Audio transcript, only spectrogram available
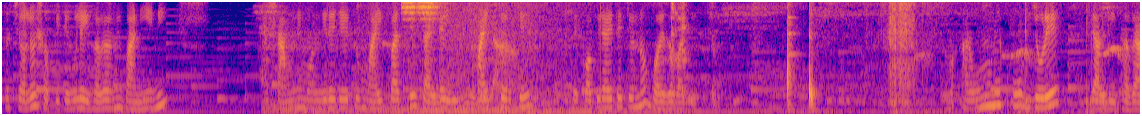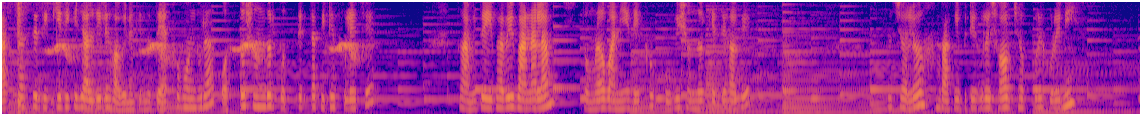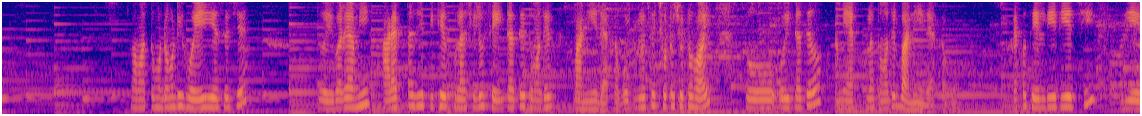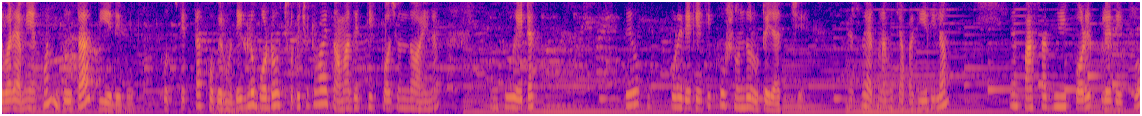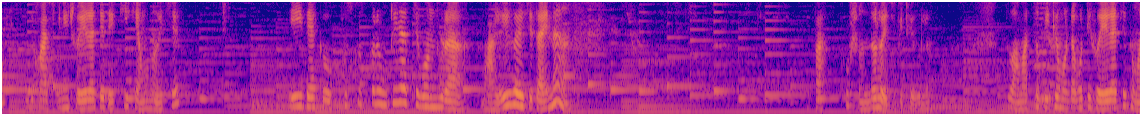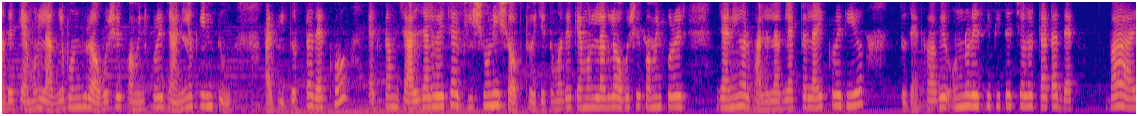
তো চলো, সব পিঠেগুলো এইভাবে আমি বানিয়ে নিই। আর সামনে মন্দিরে যেহেতু মাইক বাজছে তাই মাইক চলছে। কপিরাইটের জন্য ভয়েস ওভার দিচ্ছে। আর উনুনে খুব জোরে জাল দিতে হবে। আস্তে আস্তে দিকিয়ে দিকে জাল দিলে হবে না। কিন্তু দেখো বন্ধুরা, কত সুন্দর প্রত্যেকটা পিঠে ফুলেছে। তো আমি তো এইভাবেই বানালাম। তোমরাও বানিয়ে দেখো, খুবই সুন্দর খেতে হবে। তো চলো, বাকি পিঠেগুলো ঝপ ঝপ করে করে নিই। তো আমার তো মোটামুটি হয়েই এসেছে। তো এবারে আমি আর একটা যে পিঠের খোলা ছিল, সেইটাতে তোমাদের বানিয়ে দেখাবো। ওগুলোতে ছোট ছোট হয়। তো ওইটাতেও আমি এক খোলা তোমাদের বানিয়ে দেখাবো। দেখো, তেল দিয়ে দিয়েছি। দিয়ে এবারে আমি এখন ডোটা দিয়ে দেব। প্রত্যেকটা খোপের মধ্যে। এগুলো বড়, ছোট ছোট হয় তো আমাদের ঠিক পছন্দ হয় না। কিন্তু এটাতেও করে দেখেছি, খুব সুন্দর উঠে যাচ্ছে। দেখো, এখন আমি চাপা দিয়ে দিলাম। পাঁচ, সাত মিনিট পরে খুলে দেখব। যে পাঁচ মিনিট হয়ে গেছে, দেখি কেমন হয়েছে। এই দেখো, খুসখুস করে উঠে যাচ্ছে বন্ধুরা। ভালোই হয়েছে, তাই না? বাহ, খুব সুন্দর হয়েছে পিঠেগুলো। তো আমার তো পিঠে মোটামুটি হয়ে গেছে। তোমাদের কেমন লাগল বন্ধুরা? অবশ্যই কমেন্ট করে জানিও কিন্তু। আর ভিতরটা দেখো, একদম জাল জাল হয়েছে আর ভীষণই সফট হয়েছে। তোমাদের কেমন লাগল অবশ্যই কমেন্ট করে জানিও। আর ভালো লাগলে একটা লাইক করে দিও। তো দেখা হবে অন্য রেসিপিতে চলো, টাটা, দেখ বাই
